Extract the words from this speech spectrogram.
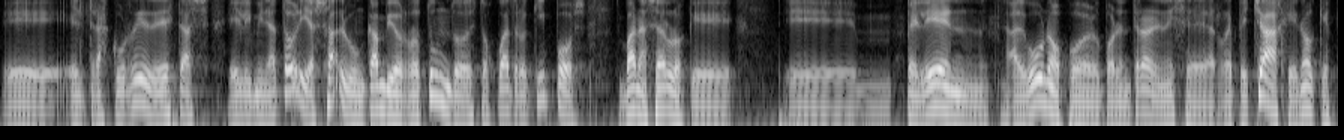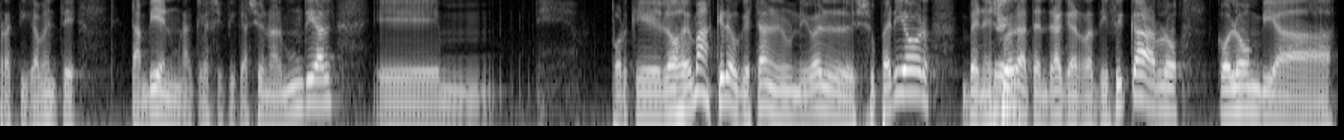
el transcurrir de estas eliminatorias, salvo un cambio rotundo de estos cuatro equipos, van a ser los que eh, peleen algunos por, por entrar en ese repechaje, ¿no? que es prácticamente también una clasificación al mundial. Eh, porque los demás creo que están en un nivel superior, Venezuela tendrá que ratificarlo, Colombia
